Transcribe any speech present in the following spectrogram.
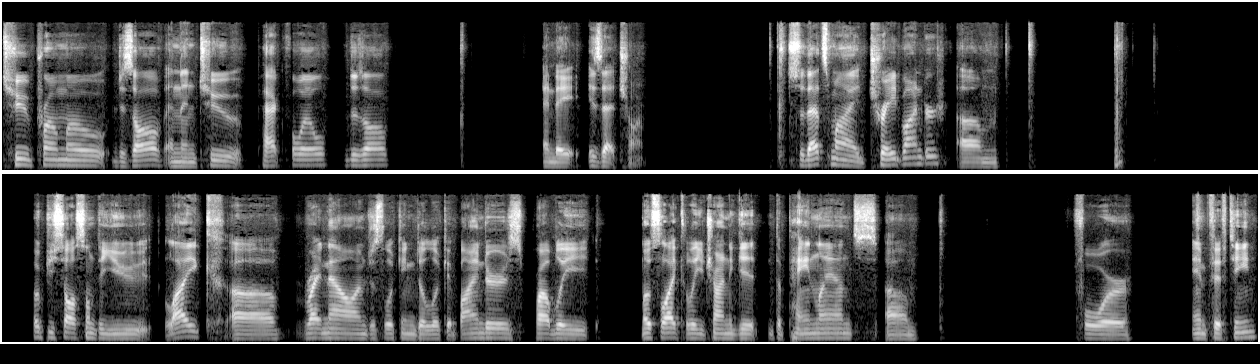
two promo Dissolve, and then two pack foil Dissolve, and a Izzet Charm. So that's my trade binder. Um, hope you saw something you like. Uh, right now, I'm just looking to look at binders. Probably, most likely, trying to get the Painlands um, for M15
